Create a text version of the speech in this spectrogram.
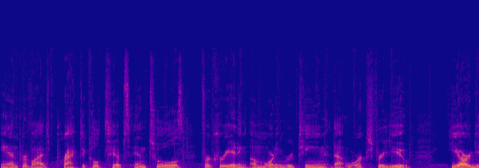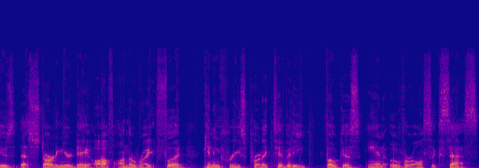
and provides practical tips and tools for creating a morning routine that works for you. He argues that starting your day off on the right foot can increase productivity, focus, and overall success.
